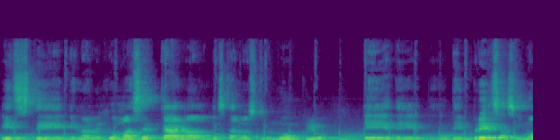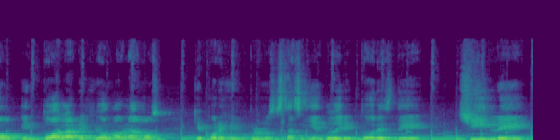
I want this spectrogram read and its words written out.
este, en la región más cercana donde está nuestro núcleo eh, de, empresas, sino en toda la región. Hablamos que, por ejemplo, nos están siguiendo directores de Chile,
